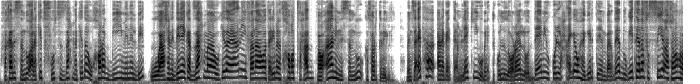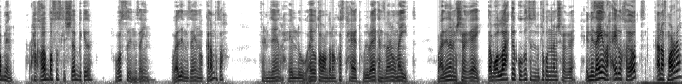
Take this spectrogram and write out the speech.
فخد الصندوق على كتفه في وسط الزحمة كده وخرج بيه من البيت وعشان الدنيا كانت زحمة وكده يعني فأنا هو تقريبا اتخبط في حد فوقعني من الصندوق كسرت رجلي. من ساعتها أنا بعت أملاكي وبعت كل اللي ورايا اللي قدامي وكل حاجة وهاجرت من بغداد وجيت هنا في الصين عشان أهرب منه. راح الخياط باصص للشاب كده وبص للمزين وقال للمزين هو الكلام ده صح؟ فالمزين راح قال له أيوه طبعا ده أنا انقذت حياته ودلوقتي كان زمانه ميت وبعدين أنا مش رغاي. طب والله أحكي لكم قصة تثبت لكم إن أنا مش رغاي. المزين راح قايل للخياط أنا في مرة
